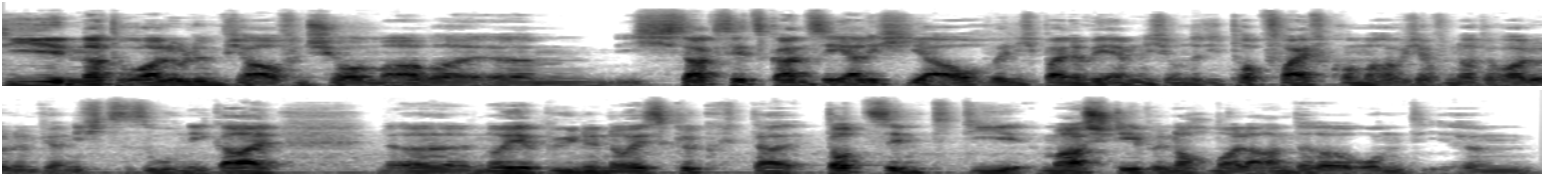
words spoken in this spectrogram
die Natural Olympia auf dem Schirm, aber ähm, ich sag's jetzt ganz ehrlich hier auch, wenn ich bei einer WM nicht unter die Top 5 komme, habe ich auf Natural Olympia nichts zu suchen, egal äh, neue Bühne, neues Glück. Da, dort sind die Maßstäbe nochmal andere und ähm,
